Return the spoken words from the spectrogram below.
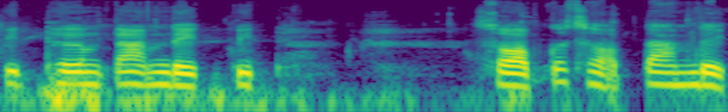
ปิดเทอมตามเด็กปิด สอบก็สอบตามเด็ก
